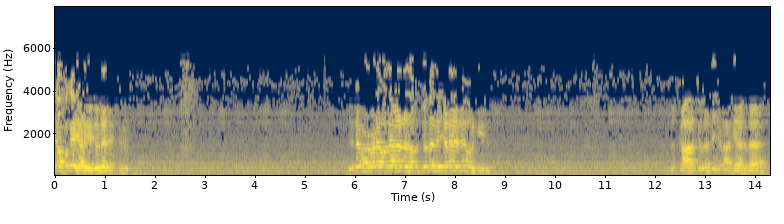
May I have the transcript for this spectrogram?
ਟੱਪ ਕੇ ਜੜ ਗਏ ਚੁੱਲ੍ਹੇ ਤੇ। ਜਿੰਨੇ ਬੜੇ ਬੜੇ ਉਹਦੇ ਵਾਲੇ ਨੇ ਸਭ ਚੁੱਲ੍ਹੇ ਤੇ ਚੜੇ ਨੇ, ਹੋਰ ਕੀ ਸਰਕਾਰ ਚੁੱਲ੍ਹੇ ਤੇ ਚੜਾ ਕੇ ਰੱਖਦਾ ਹੈ।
